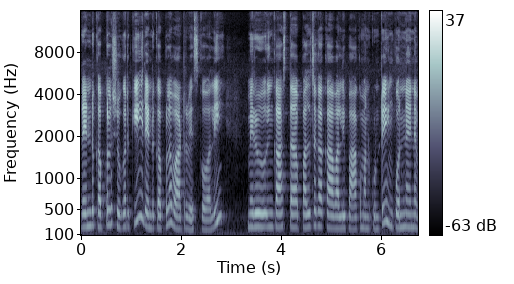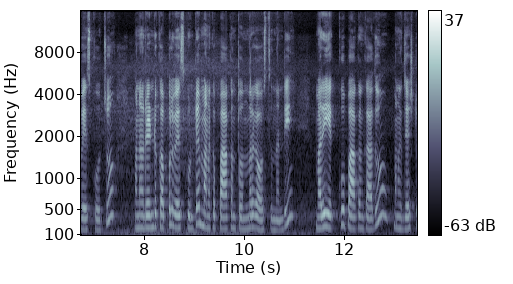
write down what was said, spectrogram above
రెండు కప్పుల షుగర్కి రెండు కప్పుల వాటర్ వేసుకోవాలి. మీరు ఇంకాస్త పల్చగా కావాలి పాకం అనుకుంటే ఇంకొన్ని అయినా వేసుకోవచ్చు. మనం రెండు కప్పులు వేసుకుంటే మనకు పాకం తొందరగా వస్తుందండి. మరీ ఎక్కువ పాకం కాదు. మనకు జస్ట్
